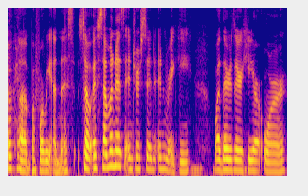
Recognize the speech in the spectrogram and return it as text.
Okay. uh, before we end this. So, if someone is interested in Reiki, whether they're here or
